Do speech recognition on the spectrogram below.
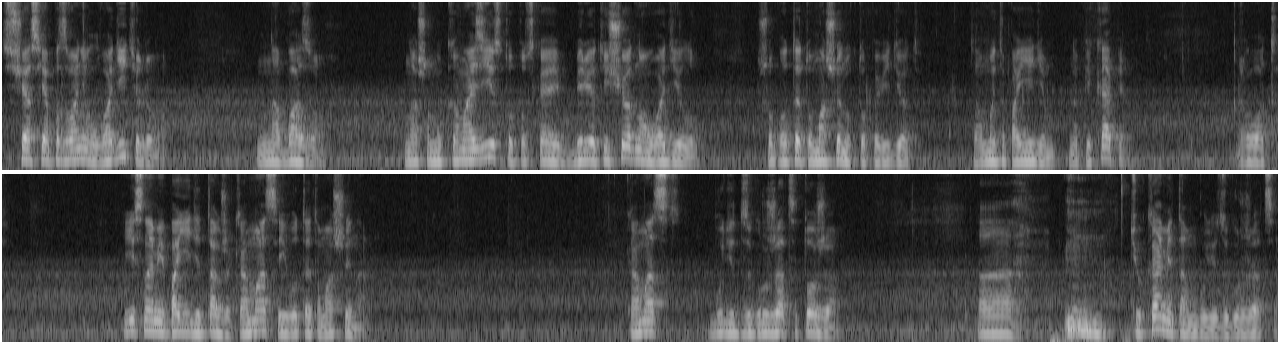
Сейчас я позвонил водителю на базу, нашему камазисту, пускай берет еще одного водилу, чтобы вот эту машину кто поведет. Там мы-то поедем на пикапе. Вот. И с нами поедет также КАМАЗ и вот эта машина. КАМАЗ будет загружаться тоже э, тюками там будет загружаться.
